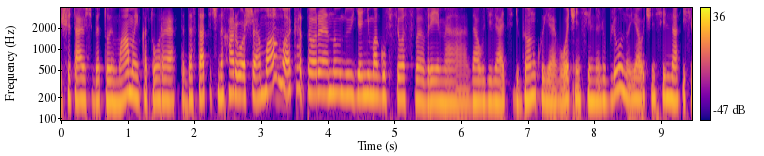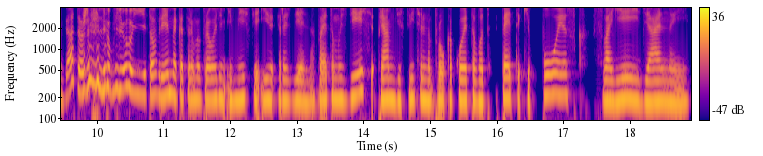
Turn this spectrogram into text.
считаю себя той мамой, которая, это достаточно хорошая мама, которая, ну, ну я не могу все свое время, да, уделять ребенку, я его очень сильно люблю, но я очень сильно и себя тоже люблю, и то время, которое мы проводим и вместе, и раздельно. Поэтому здесь прям действительно про какой-то вот, опять-таки, поиск своей идеальной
